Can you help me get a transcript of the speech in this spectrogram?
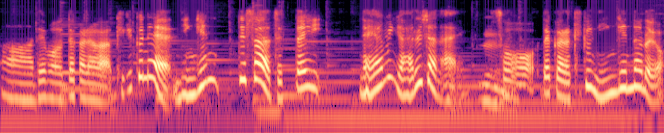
ああ、でもだから結局ね、人間ってさ、絶対悩みがあるじゃない。うんそう。だから結局人間なのよ。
